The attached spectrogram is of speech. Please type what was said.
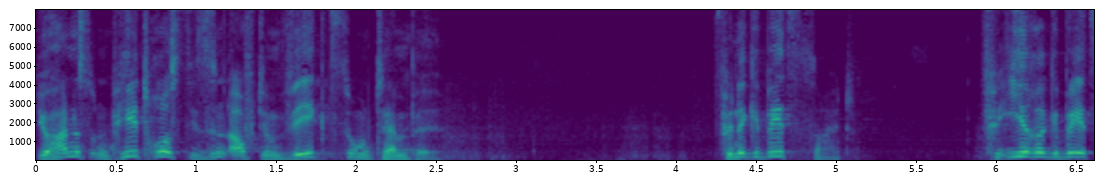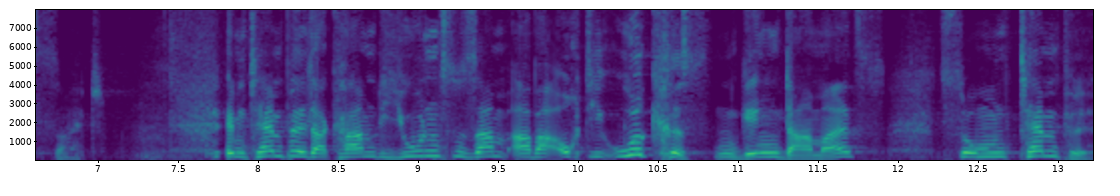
Johannes und Petrus, die sind auf dem Weg zum Tempel. Für eine Gebetszeit. Für ihre Gebetszeit. Im Tempel, da kamen die Juden zusammen, aber auch die Urchristen gingen damals zum Tempel.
